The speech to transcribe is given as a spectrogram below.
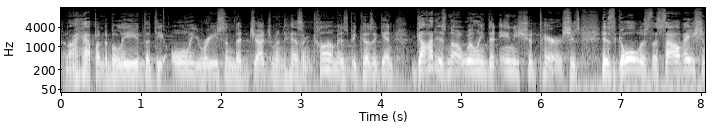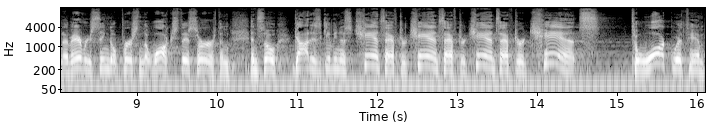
And I happen to believe that the only reason that judgment hasn't come is because, again, God is not willing that any should perish. His, his goal is the salvation of every single person that walks this earth. And, and so God is giving us chance after chance after chance after chance to walk with Him.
